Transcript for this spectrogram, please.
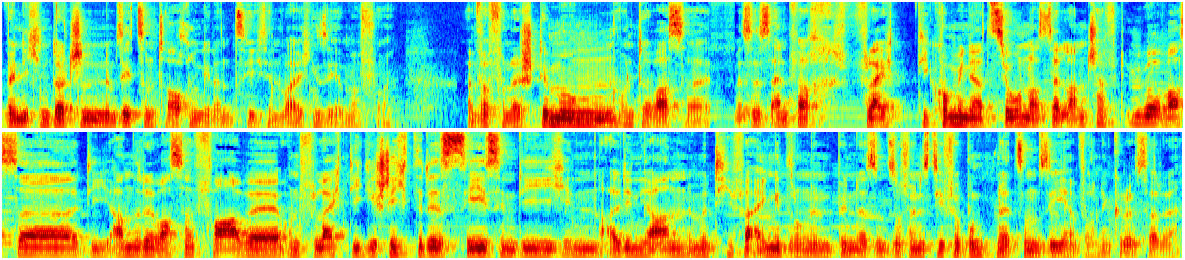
Wenn ich in Deutschland in einem See zum Tauchen gehe, dann ziehe ich den Walchensee immer vor. Einfach von der Stimmung unter Wasser. Es ist einfach vielleicht die Kombination aus der Landschaft über Wasser, die andere Wasserfarbe und vielleicht die Geschichte des Sees, in die ich in all den Jahren immer tiefer eingedrungen bin. Also insofern ist die Verbundenheit zum See einfach eine größere.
